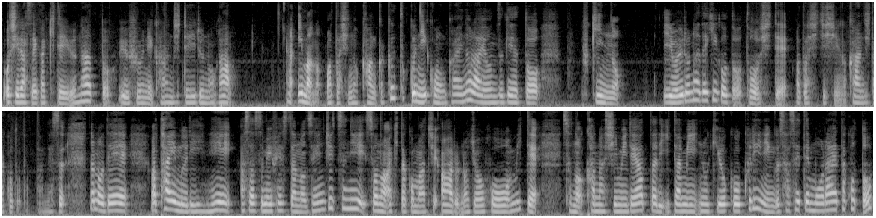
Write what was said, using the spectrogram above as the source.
お知らせが来ているなというふうに感じているのが今の私の感覚特に今回のライオンズゲート付近のいろいろな出来事を通して私自身が感じたことだったんです。なので、まあ、タイムリーに朝霞フェスタの前日にその秋田小町 R の情報を見てその悲しみであったり痛みの記憶をクリーニングさせてもらえたこと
